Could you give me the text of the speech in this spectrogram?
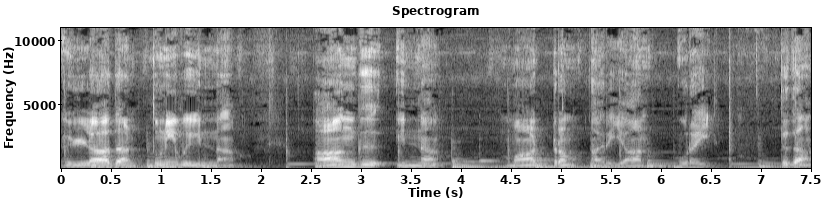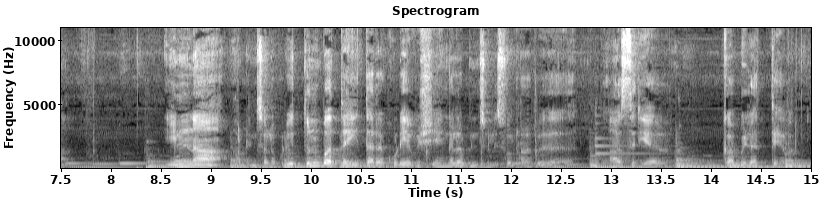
இல்லாதான் துணிவு இன்னா? ஆங்கு இன்னா? மாற்றம் அறியான் உரை. இதுதான் இன்னா அப்படின்னு சொல்லக்கூடிய துன்பத்தை தரக்கூடிய விஷயங்கள் அப்படின்னு சொல்லி சொல்றாரு ஆசிரியர் கபிலத்தேவர்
